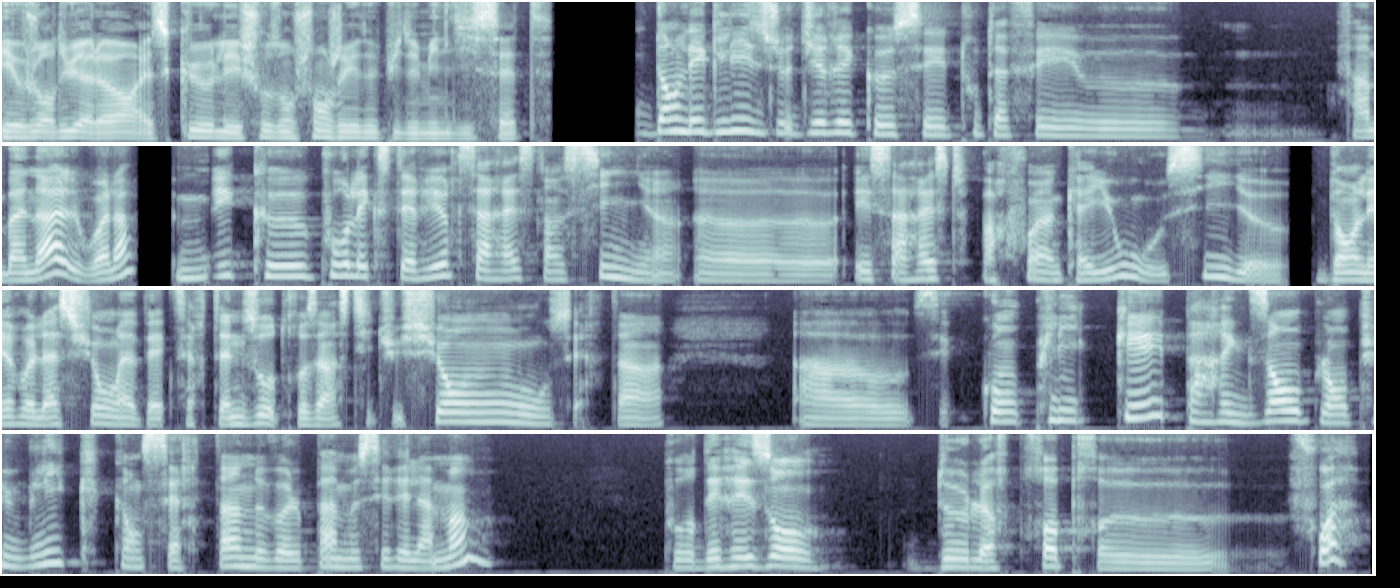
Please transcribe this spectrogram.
Et aujourd'hui alors, est-ce que les choses ont changé depuis 2017 Dans l'Église, je dirais que c'est tout à fait, euh, enfin banal, voilà, mais que pour l'extérieur, ça reste un signe euh, et ça reste parfois un caillou aussi euh, dans les relations avec certaines autres institutions ou certains. c'est compliqué, par exemple, en public, quand certains ne veulent pas me serrer la main pour des raisons de leur propre foi,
